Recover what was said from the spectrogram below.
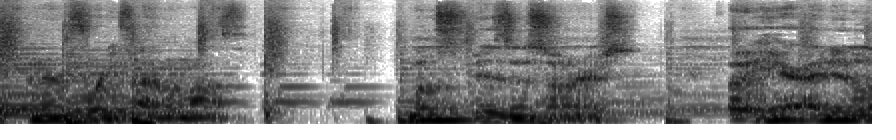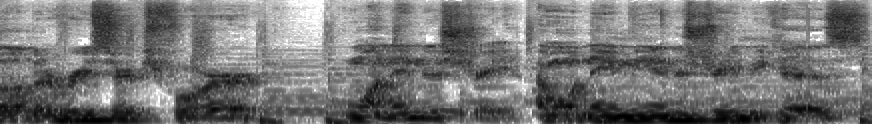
Hundred forty-five a month. Most business owners. Oh, okay, here I did a little bit of research for one industry. I won't name the industry because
